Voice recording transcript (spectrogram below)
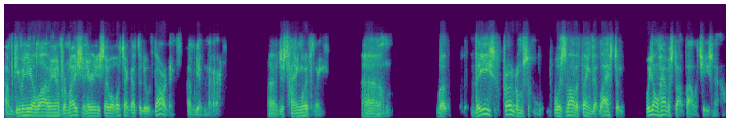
I'm giving you a lot of information here, and you say, well, what's that got to do with gardening? I'm getting there. Uh, just hang with me. Um, but these programs was not a thing that lasted. We don't have a stockpile of cheese now.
